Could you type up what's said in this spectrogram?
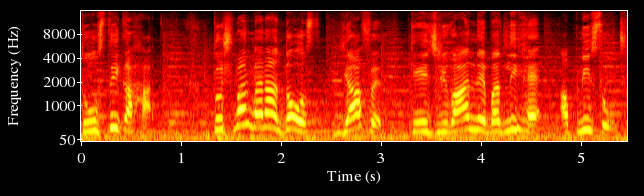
दोस्ती का हाथ? दुश्मन बना दोस्त या फिर केजरीवाल ने बदली है अपनी सोच?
